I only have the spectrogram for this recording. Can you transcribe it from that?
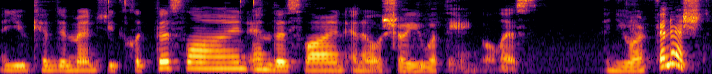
and you can dimension, you click this line and this line, and it will show you what the angle is. And you are finished.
